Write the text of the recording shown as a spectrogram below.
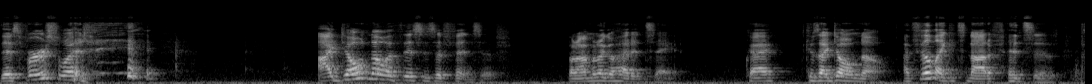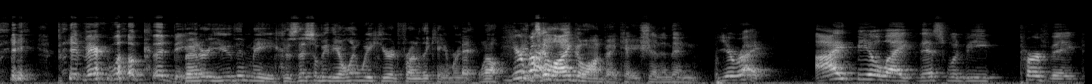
This first one, I don't know if this is offensive, but I'm gonna go ahead and say it, okay? Because I don't know. I feel like it's not offensive, but it, but it very well could be. Better you than me, because this will be the only week you're in front of the camera. Well, Uh, You're until right. I go on vacation, and then You're right. I feel like this would be perfect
